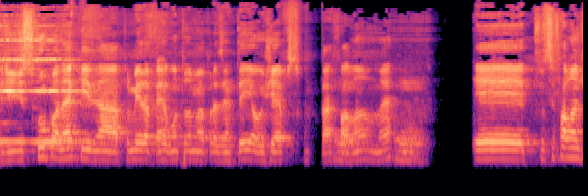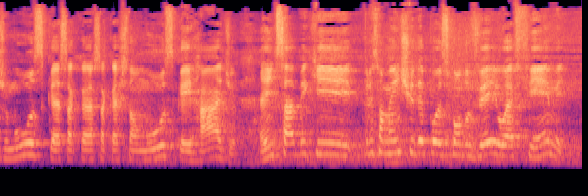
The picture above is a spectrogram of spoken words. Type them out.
pedir desculpa, né, que na primeira pergunta eu não me apresentei, é o Jefferson que tá falando, né? Hum. É, você falando de música, essa, essa questão música e rádio, a gente sabe que, principalmente depois quando veio o FM,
